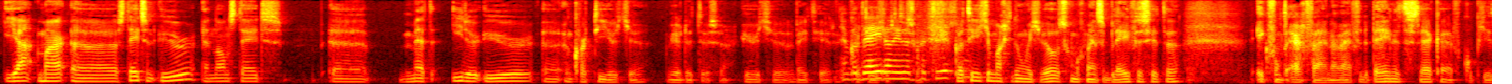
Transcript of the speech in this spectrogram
Ja, maar eh, steeds een uur en dan steeds eh, met ieder uur een kwartiertje weer ertussen. Uurtje mediteren. En wat deed je dan in het kwartiertje kwartiertje? Een kwartiertje mag je doen wat je wil. Sommige mensen bleven zitten. Ik vond het erg fijn om even de benen te strekken, even een kopje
